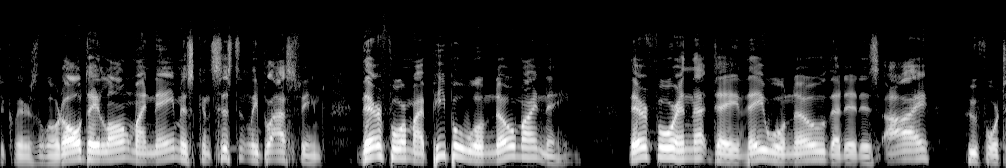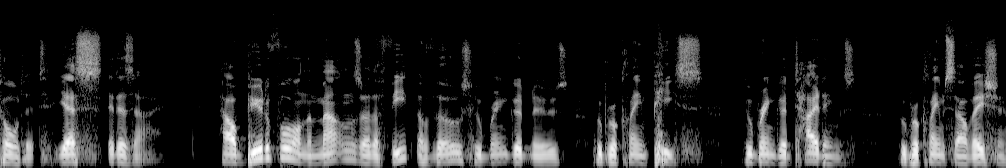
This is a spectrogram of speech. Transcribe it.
declares the Lord. All day long my name is consistently blasphemed. Therefore my people will know my name Therefore, in that day, they will know that it is I who foretold it. Yes, it is I. How beautiful on the mountains are the feet of those who bring good news, who proclaim peace, who bring good tidings, who proclaim salvation,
